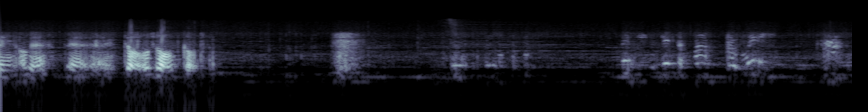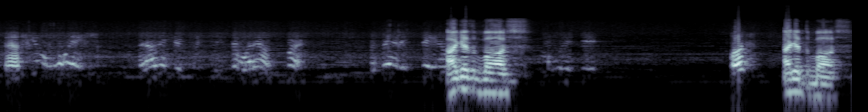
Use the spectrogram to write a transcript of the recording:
Anywhere, don't go anywhere. Okay, uh, go, let's go, go. Yes. I get the boss. What? I get the boss.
